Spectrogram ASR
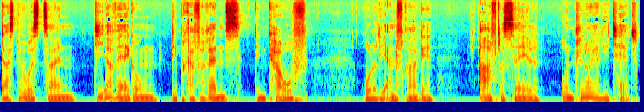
das Bewusstsein, die Erwägung, die Präferenz, den Kauf oder die Anfrage, After Sale und Loyalität.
